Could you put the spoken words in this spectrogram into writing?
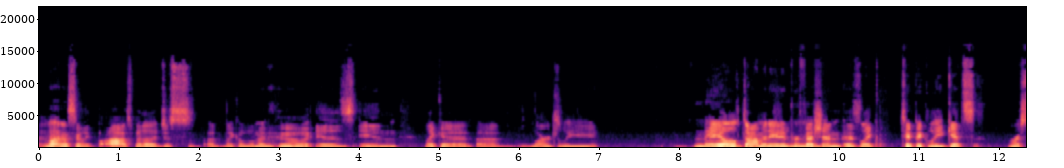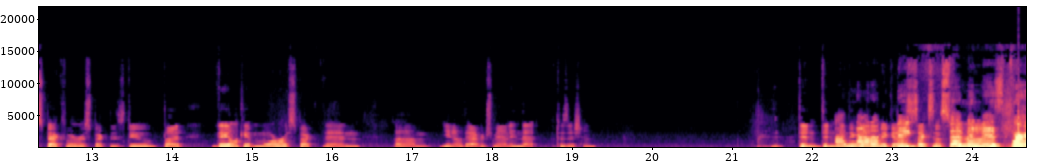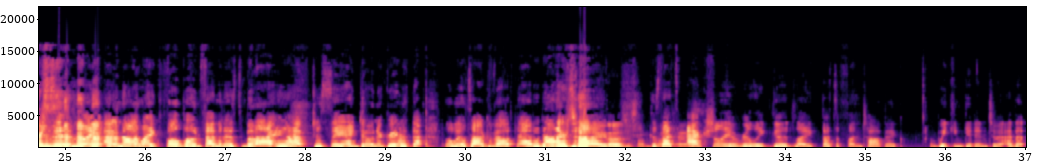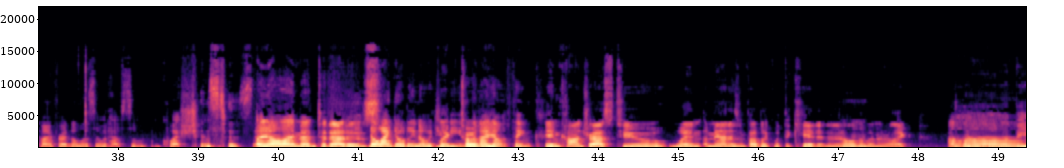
not necessarily boss, but uh, just uh, like a woman who is in like a, a largely male dominated profession is like typically gets respect where respect is due, but they'll get more respect than um, you know the average man in that position. Didn't didn't mean I'm to go make a sexist feminist person. like I'm not like full blown feminist, but I have to say I don't agree with that. But we'll talk about that another time. That was just on because that's actually a really good like that's a fun topic we can get into it i bet my friend alyssa would have some questions to say I know I that meant to that is no i totally know what you like, mean but i don't think in contrast to when a man is in public with the kid and then all the mm-hmm. women are like, "Oh, ba-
